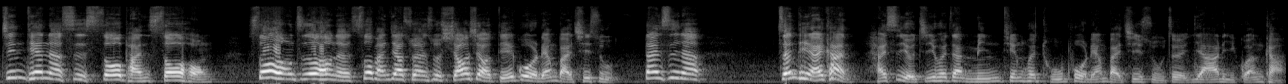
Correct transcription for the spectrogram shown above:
今天呢是收盘收红，收红之后呢，收盘价虽然说小小跌过两百七十五。但是呢，整体来看还是有机会在明天会突破两百七十五这个压力关卡。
